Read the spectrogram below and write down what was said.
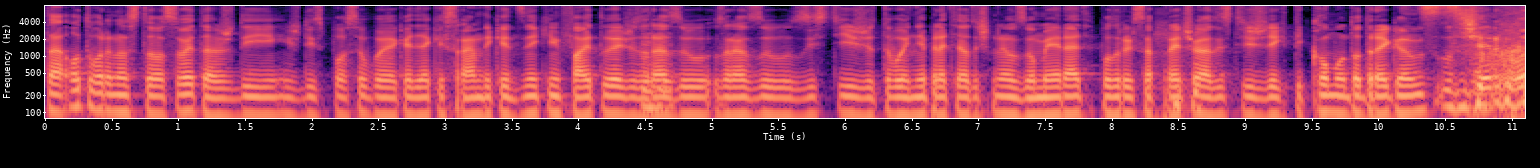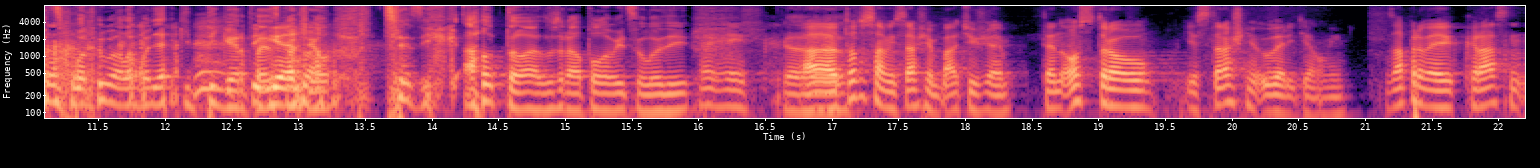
tá otvorenosť toho sveta vždy, vždy spôsobuje nejaké srandy, keď s niekým fajtuje, že mhm. zrazu, mm-hmm. zrazu zistíš, že tvoj nepriateľ začínajú zomierať, pozrieš sa prečo a zistíš, že ich tí Komodo Dragons zžerú od spodu, alebo nejaký tiger, tiger no. cez ich auto a zožral polovicu ľudí. Hej, hej. Uh, toto sa mi strašne páči, že ten ostrov je strašne uveriteľný. Za prvé je krásne,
